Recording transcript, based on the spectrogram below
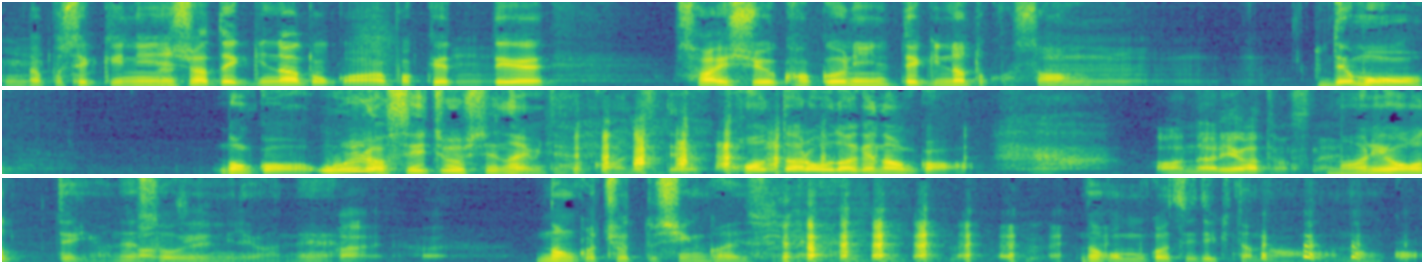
うん、やっぱ責任者的なとかやっぱ決定、最終確認的なとかさ、うん、でもなんか俺ら成長してないみたいな感じで パン太郎だけなんかあ成り上がってますね。成り上がってるよねそういう意味ではね、はいはい、なんかちょっと心外ですね。なんかムカついてきたななんか。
